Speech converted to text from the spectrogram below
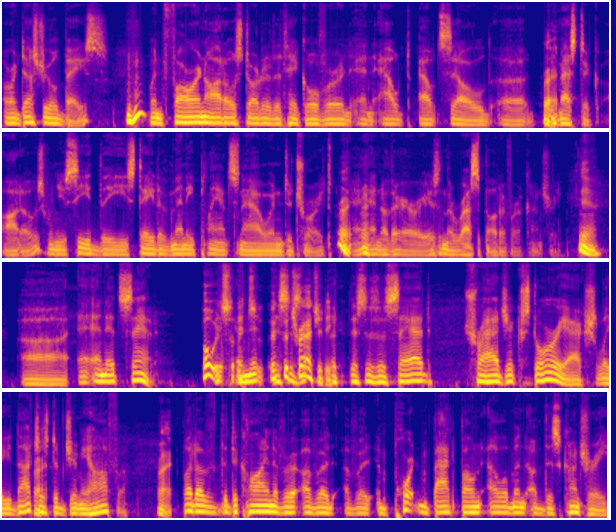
our industrial base, Mm-hmm. when foreign autos started to take over and, and out outsell uh, domestic autos. When you see the state of many plants now in Detroit Right, and, and other areas in the Rust Belt of our country, Yeah. uh, a- and it's sad. Oh, it's And it's, it- it's a is tragedy. this is a sad, tragic story, actually, not just of Jimmy Hoffa, Right. but of the decline of a, of a of an important backbone element of this country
